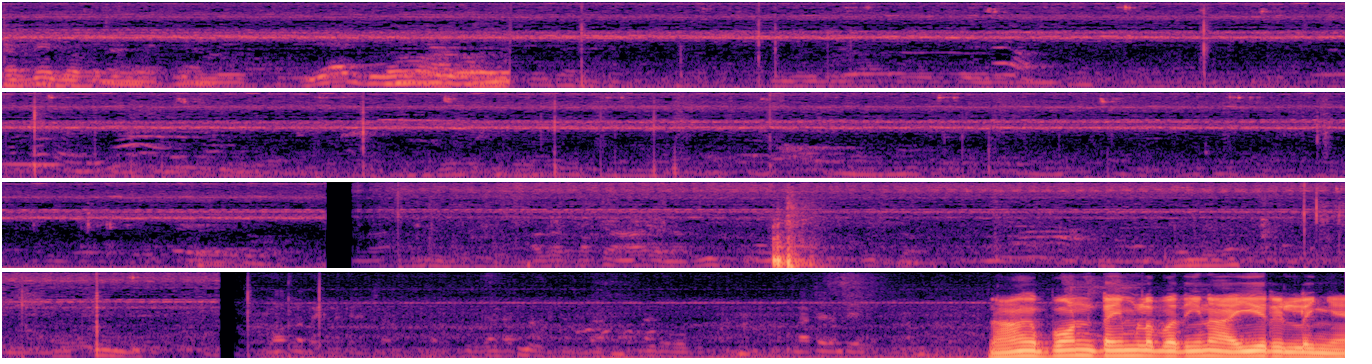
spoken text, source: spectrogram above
どうもありがとうございました。நாங்கள் போன டைமில் பார்த்தீங்கன்னா ஐயர் இல்லைங்க.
